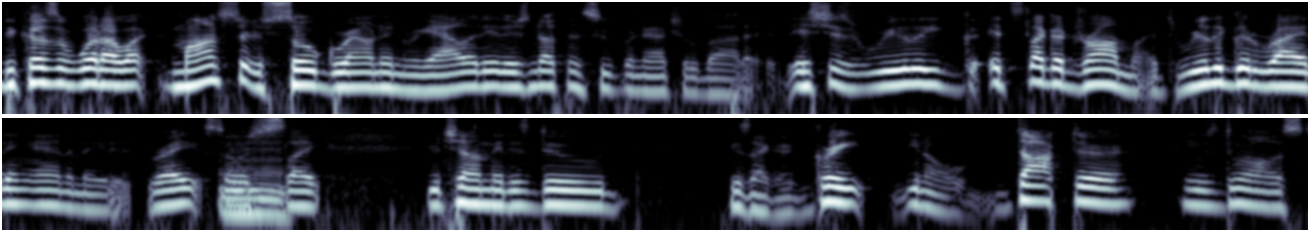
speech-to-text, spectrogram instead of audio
because of what I watch. Monster is so grounded in reality. There's nothing supernatural about it. It's just really. It's like a drama. It's really good writing, animated, right? So it's just Mhm. like you're telling me this dude. He was like a great, you know, doctor. He was doing all this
